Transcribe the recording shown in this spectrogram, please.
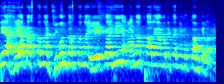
ते हयात असताना जिवंत असताना एकाही अनाथालयामध्ये त्यांनी मुक्काम केला नाही.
